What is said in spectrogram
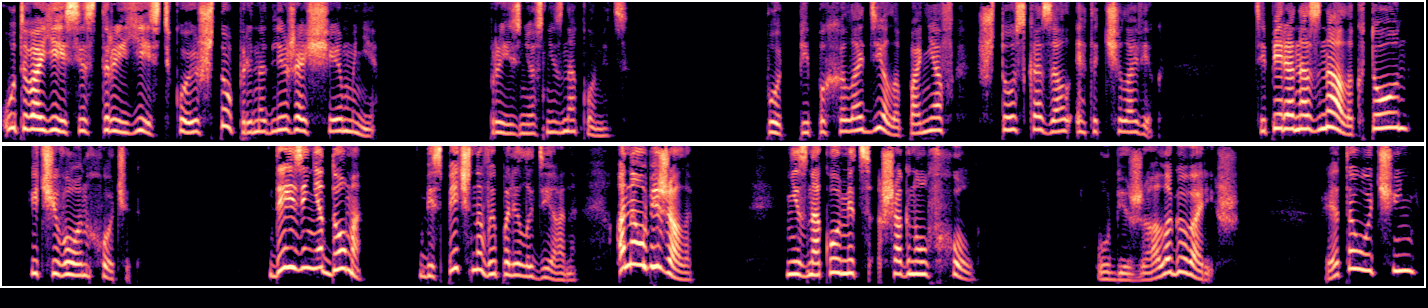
у твоей сестры есть кое-что, принадлежащее мне», — произнес незнакомец. Поппи похолодела, поняв, что сказал этот человек. Теперь она знала, кто он и чего он хочет. «Дейзи нет дома!» — беспечно выпалила Диана. «Она убежала!» Незнакомец шагнул в холл. «Убежала, говоришь? Это очень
